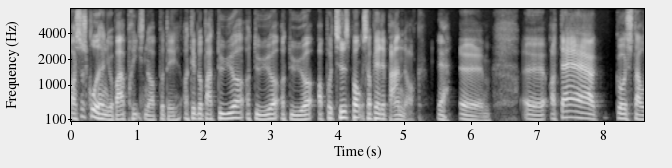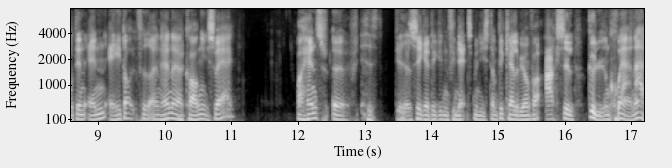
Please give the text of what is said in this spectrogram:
og så skruede han jo bare prisen op på det, og det blev bare dyrere og dyrere og dyrere, og på et tidspunkt, så bliver det bare nok. Ja. Øhm, øh, og der er Gustav den anden Adolf, hedder han. Han er konge i Sverige. Og hans, øh, hed, det hedder sikkert ikke en finansminister, men det kalder vi om for Axel Gyllenstierner.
